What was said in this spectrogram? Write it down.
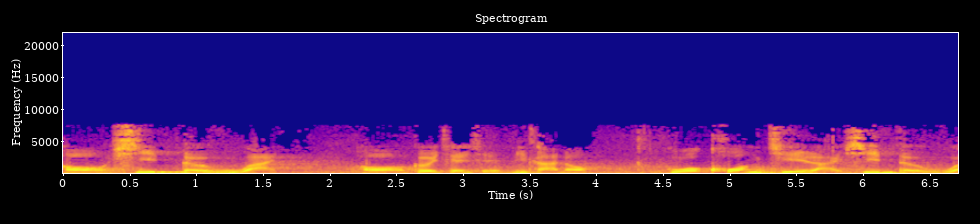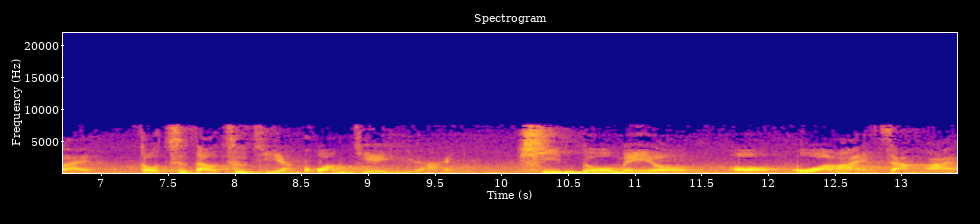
哦，心得无碍，哦，各位先生，你看哦，我旷劫来心得无碍，都知道自己啊旷劫以来心都没有哦挂碍障碍。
